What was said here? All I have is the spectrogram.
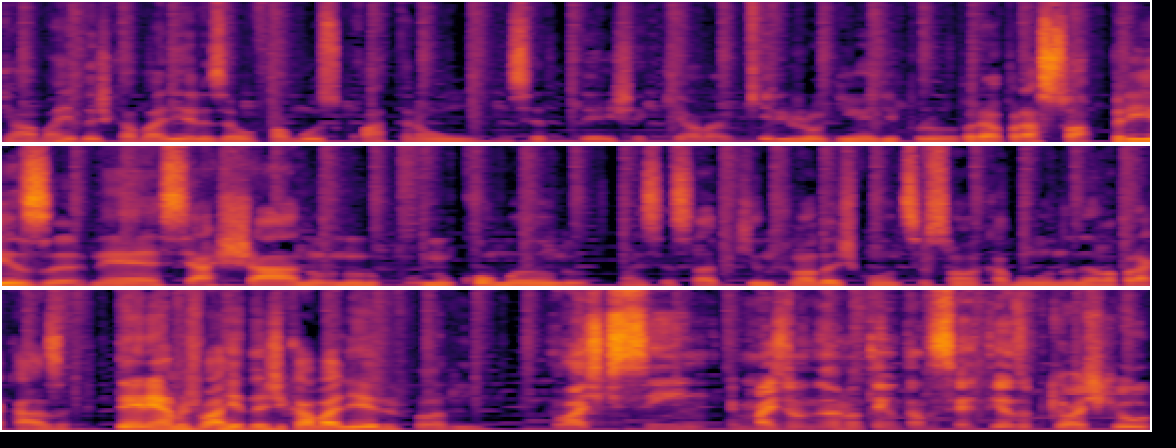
é uma varrida de cavalheiros, é o famoso 4 a 1 Você deixa aquela, aquele joguinho ali pro, pra, pra sua presa, né? Se achar no, no, no comando, mas você sabe que no final das contas você só acabou mandando ela para casa. Teremos varridas de cavalheiros, Flavinho? Eu acho que sim, mas eu não tenho tanta certeza, porque eu acho que o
